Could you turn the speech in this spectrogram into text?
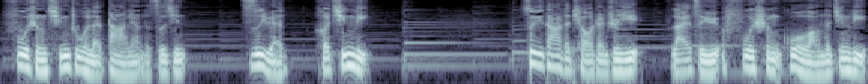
富盛倾注了大量的资金、资源和精力。最大的挑战之一来自于富盛过往的经历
